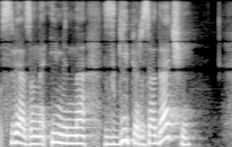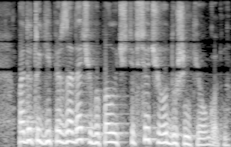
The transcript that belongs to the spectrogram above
связана именно с гиперзадачей, под эту гиперзадачу вы получите все, чего душеньке угодно.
